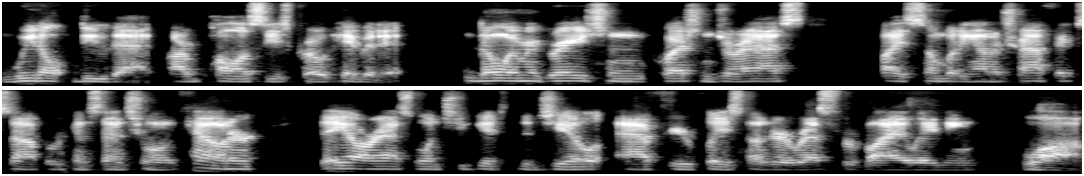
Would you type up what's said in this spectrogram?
We don't do that. Our policies prohibit it. No immigration questions are asked by somebody on a traffic stop or consensual encounter. They are asked once you get to the jail after you're placed under arrest for violating law.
